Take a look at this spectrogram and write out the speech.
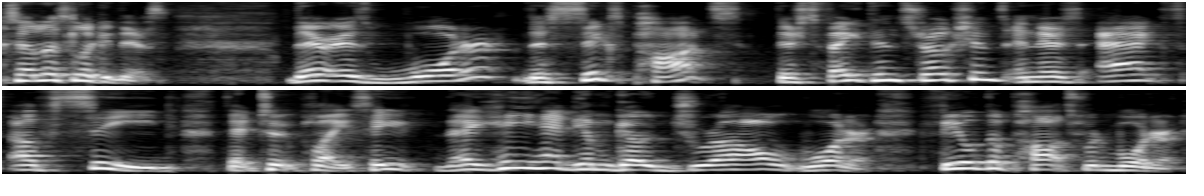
so let's look at this. There is water, there's six pots, there's faith instructions, and there's acts of seed that took place. He they, he had them go draw water, fill the pots with water,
